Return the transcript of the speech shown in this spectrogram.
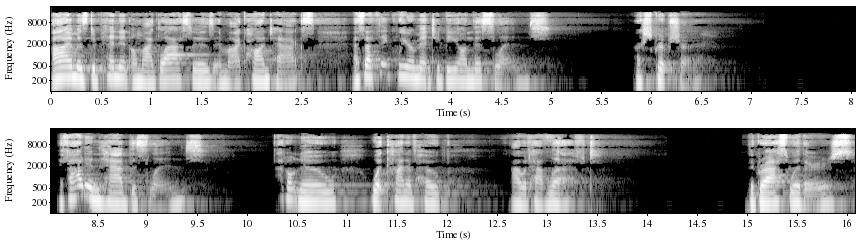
I am as dependent on my glasses and my contacts as I think we are meant to be on this lens, our scripture. If I didn't have this lens, I don't know what kind of hope I would have left. The grass withers,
